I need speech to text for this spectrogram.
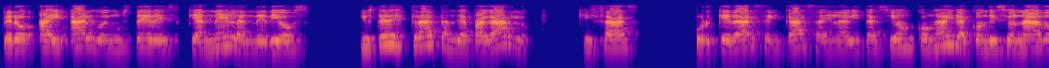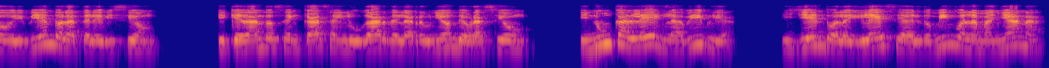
Pero hay algo en ustedes que anhelan de Dios y ustedes tratan de apagarlo, quizás por quedarse en casa, en la habitación, con aire acondicionado y viendo la televisión y quedándose en casa en lugar de la reunión de oración y nunca leen la Biblia y yendo a la iglesia el domingo en la mañana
